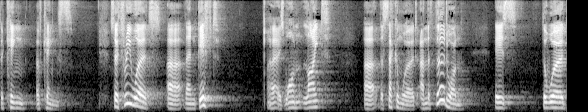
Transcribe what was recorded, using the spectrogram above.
the King of Kings. So, three words uh, then gift uh, is one, light, uh, the second word, and the third one is the word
